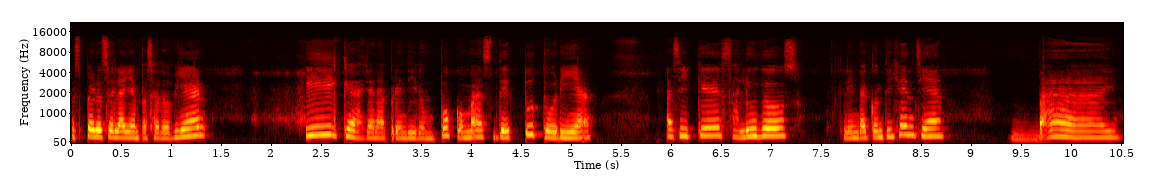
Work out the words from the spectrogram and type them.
Espero se la hayan pasado bien y que hayan aprendido un poco más de tutoría Así que saludos, linda contingencia. Bye.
